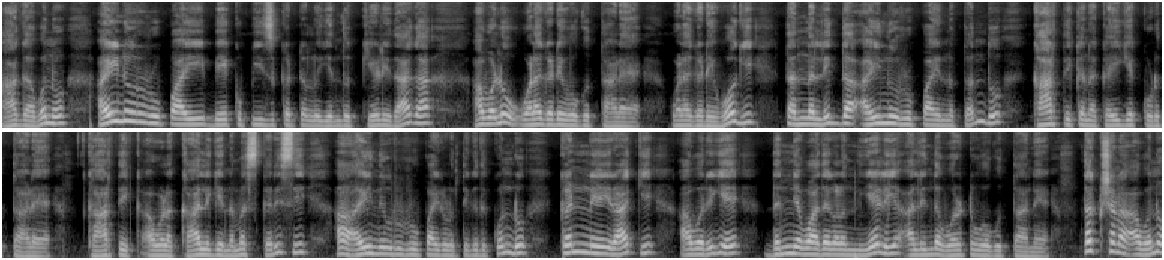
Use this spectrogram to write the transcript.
ಆಗ ಅವನು, ಐನೂರು ರೂಪಾಯಿ ಬೇಕು ಫೀಸ್ ಕಟ್ಟಲು ಎಂದು ಕೇಳಿದಾಗ ಅವಳು ಒಳಗಡೆ ಹೋಗುತ್ತಾಳೆ. ಒಳಗಡೆ ಹೋಗಿ ತನ್ನಲ್ಲಿದ್ದ ಐನೂರು ರೂಪಾಯಿಯನ್ನು ತಂದು ಕಾರ್ತಿಕನ ಕೈಗೆ ಕೊಡುತ್ತಾಳೆ. ಕಾರ್ತಿಕ್ ಅವಳ ಕಾಲಿಗೆ ನಮಸ್ಕರಿಸಿ ಆ ಐನೂರು ರೂಪಾಯಿಗಳನ್ನು ತೆಗೆದುಕೊಂಡು ಕಣ್ಣೀರಾಕಿ ಅವರಿಗೆ ಧನ್ಯವಾದಗಳನ್ನು ಹೇಳಿ ಅಲ್ಲಿಂದ ಹೊರಟು ಹೋಗುತ್ತಾನೆ. ತಕ್ಷಣ ಅವನು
